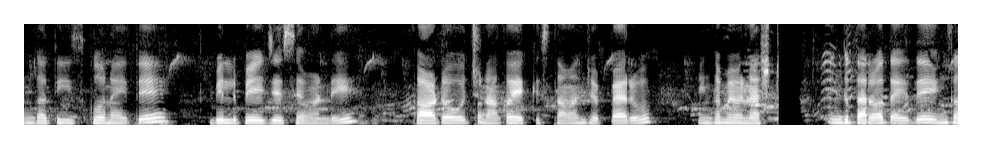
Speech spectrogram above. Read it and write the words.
ఇంకా తీసుకొని అయితే బిల్లు పే చేసామండి. ఆటో వచ్చినాక ఎక్కిస్తామని చెప్పారు. ఇంకా మేము నెక్స్ట్ ఇంకా తర్వాత అయితే ఇంకా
